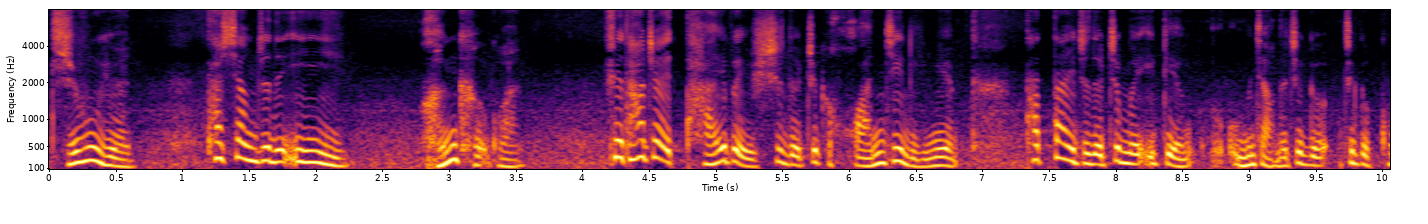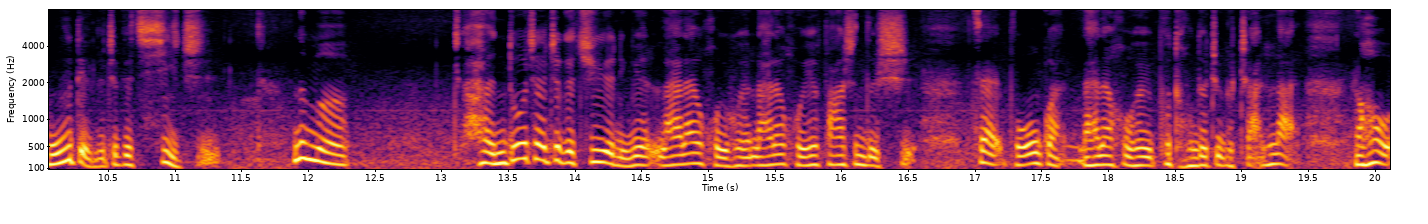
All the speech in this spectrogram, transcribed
植物园。它象征的意义很可观，所以它在台北市的这个环境里面，它带着的这么一点我们讲的这个这个古典的这个气质，那么很多在这个剧院里面来来回回来来回回发生的事，在博物馆来来回回不同的这个展览，然后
